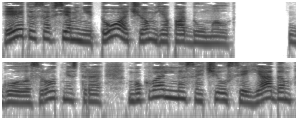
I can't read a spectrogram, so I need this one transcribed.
и это совсем не то, о чем я подумал». Голос ротмистра буквально сочился ядом,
